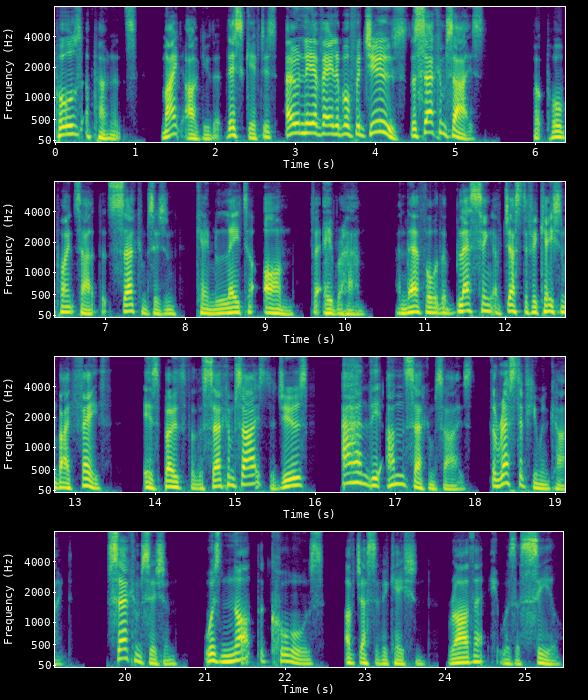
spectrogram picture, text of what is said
Paul's opponents might argue that this gift is only available for Jews, the circumcised. But Paul points out that circumcision came later on for Abraham, and therefore the blessing of justification by faith is both for the circumcised, the Jews, and the uncircumcised, the rest of humankind. Circumcision was not the cause of justification, Rather, it was a seal.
